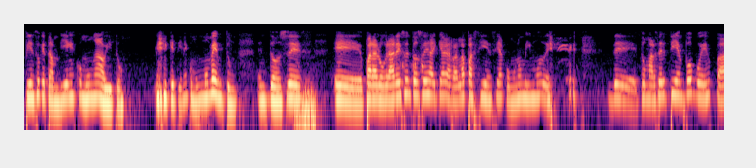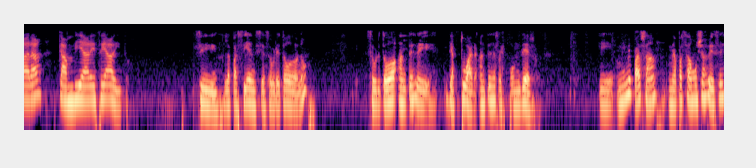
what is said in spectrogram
pienso que también es como un hábito, que tiene como un momentum. Entonces, eh, para lograr eso, entonces hay que agarrar la paciencia con uno mismo de, tomarse el tiempo, pues, para cambiar ese hábito. Sí, la paciencia sobre todo, ¿no? Sobre todo antes de, de actuar, antes de responder. Eh, a mí me pasa, me ha pasado muchas veces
